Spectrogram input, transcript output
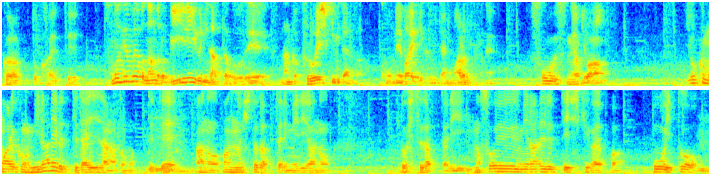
ガラッと変えて。その辺もやっぱなんだろう B リーグになったことでなんかプロ意識みたいなのがこう芽生えていくみたいなのもあるんですかね。そうですね。やっよぱ良くも悪くも見られるって大事だなと思ってて、うん。あのファンの人だったりメディアの露出だったり、まあ、そういう見られるって意識がやっぱ多いと、うん。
